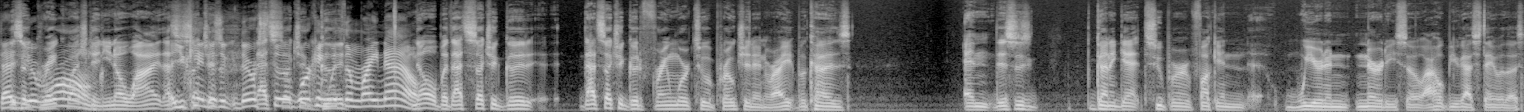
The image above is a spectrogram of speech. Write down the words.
That's a great wrong. question. You know why? That's you can't a- just. They're still working with them right now. No, but that's such a good that's such a good framework to approach it in, right? Because and this is gonna get super fucking weird and nerdy, so I hope you guys stay with us.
